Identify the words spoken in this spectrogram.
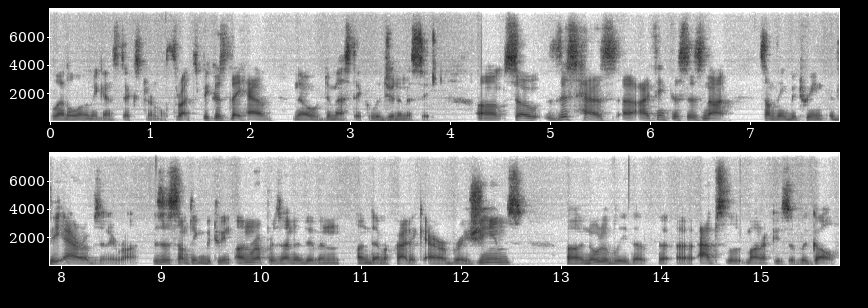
let alone against external threats, because they have no domestic legitimacy. Um, so this has, uh, I think, this is not something between the Arabs and Iran. This is something between unrepresentative and undemocratic Arab regimes uh, notably the, the uh, absolute monarchies of the Gulf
